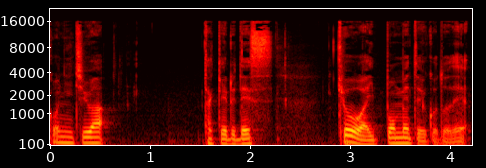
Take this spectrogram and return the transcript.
こんにちは、たけるです。今日は1本目ということで、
